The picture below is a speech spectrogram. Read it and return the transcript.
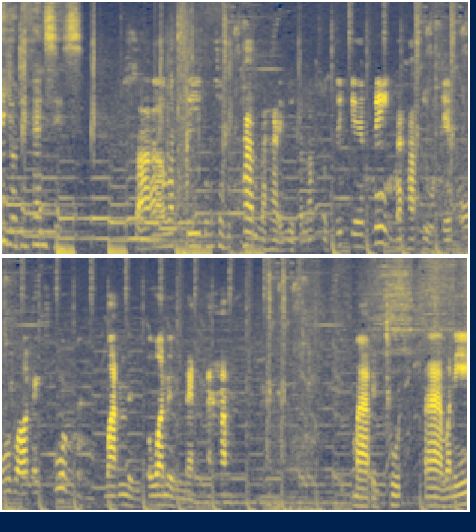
Prepare your defenses. สวัสดีคุณผู้ชมทุกท่านนะฮะยินดีต้อนรับสู่ Fix Gaming นะครับ อยู่เกมโอเวอร์วอในช่วงหนึ่งวันหนึ่งตัวหนึ่งแมตช์นะครับ มาเป็นชุด อ่า วันนี้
